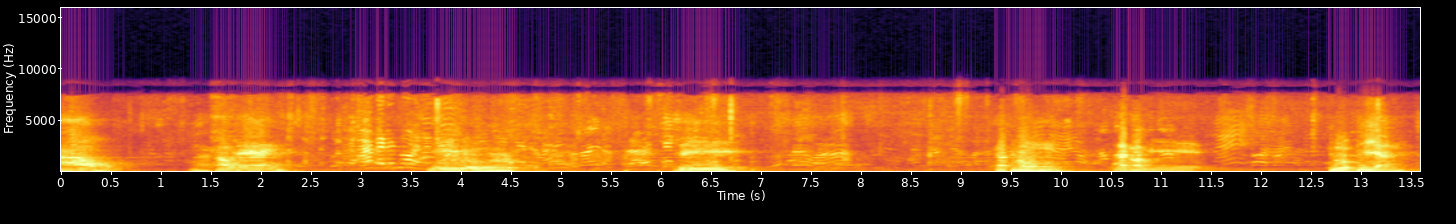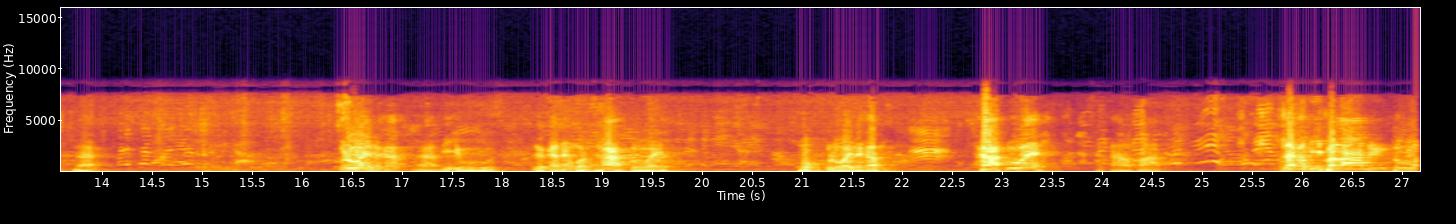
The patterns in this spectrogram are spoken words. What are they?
ข้าวนะข้าวแดง มีอยู่สี่กระทง แล้วก็มีทูบเทียน นะกลวยนะครับนะมีอยู่ด้วยกันทั้งหมดห้ากลวยหกกลวยนะครับห้ากลวยตาปากแล้วก็มีปลาหนึ่งตัว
